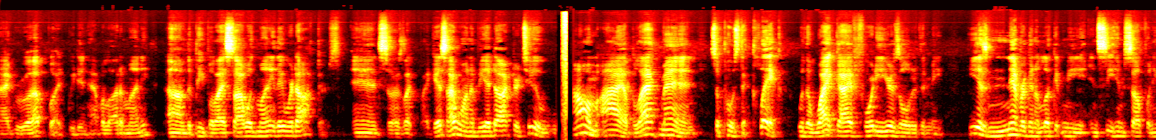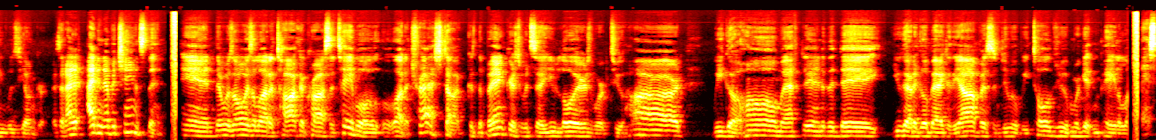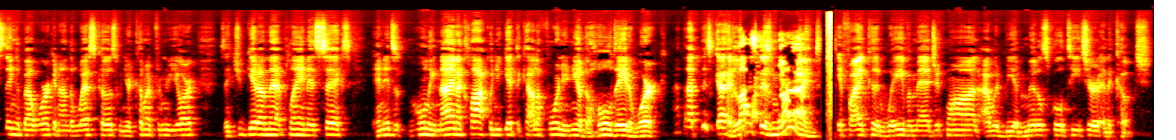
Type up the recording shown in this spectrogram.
when I grew up, but we didn't have a lot of money. Um, the people I saw with money, they were doctors. And so I was like, I guess I want to be a doctor too. How am I, a black man, supposed to click with a white guy 40 years older than me? He is never going to look at me and see himself when he was younger. I said, I, I didn't have a chance then. And there was always a lot of talk across the table, a lot of trash talk, because the bankers would say, You lawyers work too hard we go home after the end of the day. You got to go back to the office and do what we told you, and we're getting paid a lot. Thing about working on the West Coast when you're coming from New York is that you get on that plane at six, and it's only nine o'clock when you get to California, and you have the whole day to work. I thought this guy had lost his mind. If I could wave a magic wand, I would be a middle school teacher and a coach.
